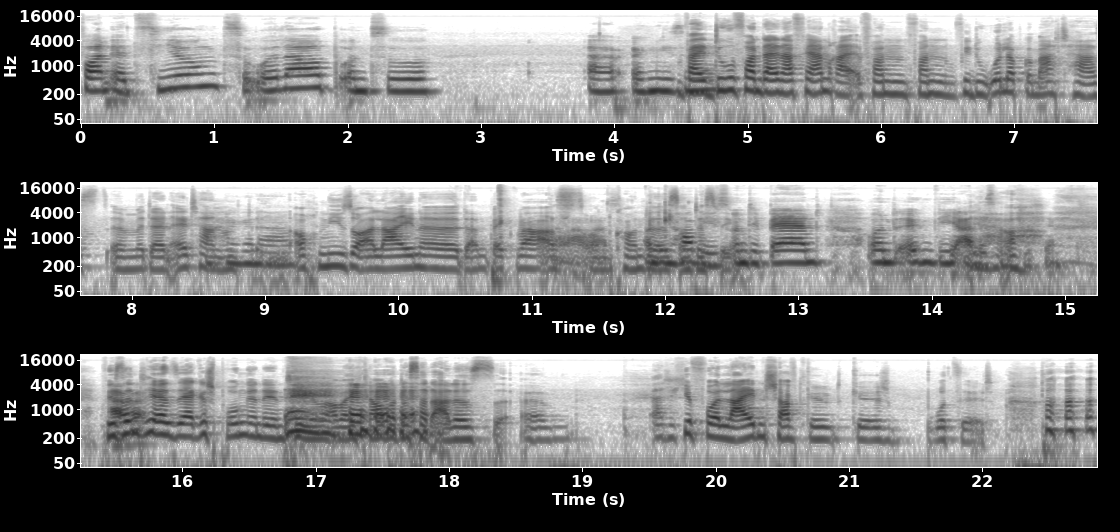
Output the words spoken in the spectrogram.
von Erziehung zu Urlaub und zu äh, irgendwie so. Weil du von deiner Fernreise, von, von wie du Urlaub gemacht hast äh, mit deinen Eltern ja, genau. und auch nie so alleine dann weg warst ja, und konntest. Und die Hobbys und, und, die Band und irgendwie alles ja, Mögliche. Wir aber sind hier sehr gesprungen in den Themen, aber ich glaube, das hat alles, ähm, hat hier vor Leidenschaft ge gebrutzelt.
